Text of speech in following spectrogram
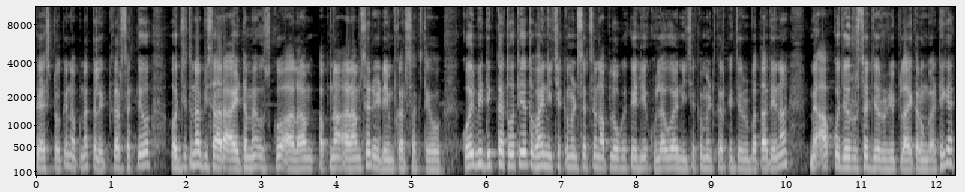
कैश टोकन अपना कलेक्ट कर सकते हो। और जितना भी सारा आइटम है, उसको आराम, अपना आराम से रिडीम कर सकते हो। कोई भी दिक्कत होती है तो भाई नीचे कमेंट सेक्शन आप लोगों के लिए खुला हुआ है। नीचे कमेंट करके ज़रूर बता देना। मैं आपको ज़रूर से ज़रूर रिप्लाई करूँगा, ठीक है?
